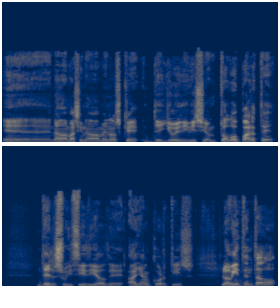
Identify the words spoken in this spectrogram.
eh, nada más y nada menos que The Joy Division. Todo parte del suicidio de Ian Curtis. Lo había intentado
